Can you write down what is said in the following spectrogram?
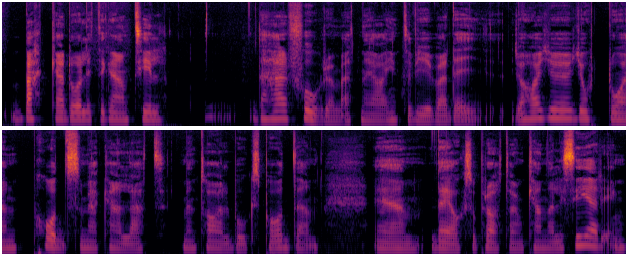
backar då lite grann till det här forumet när jag intervjuar dig. Jag har ju gjort då en podd som jag kallat Mentalbokspodden Ehm, där jag också pratar om kanalisering.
